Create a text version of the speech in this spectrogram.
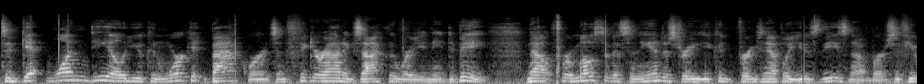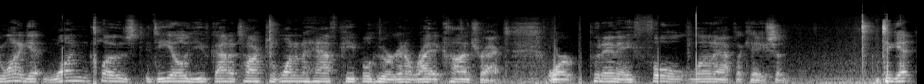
to get one deal you can work it backwards and figure out exactly where you need to be. Now for most of us in the industry you could for example use these numbers. If you want to get one closed deal you've got to talk to one and a half people who are going to write a contract or put in a full loan application. To get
